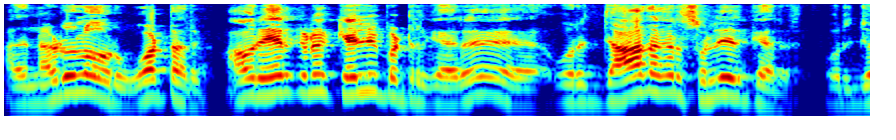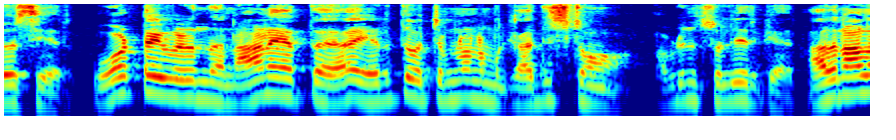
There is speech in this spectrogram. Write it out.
அது நடுவில் ஒரு ஓட்டை இருக்கு. அவர் ஏற்கனவே கேள்விப்பட்டிருக்காரு. ஒரு ஜாதகர் சொல்லியிருக்காரு ஒரு ஜோசியர். ஓட்டை விழுந்த நாணயத்தை எடுத்து வச்சோம்னா நமக்கு அதிர்ஷ்டம் அப்படின்னு சொல்லியிருக்காரு. அதனால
